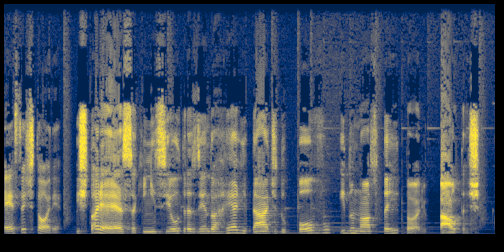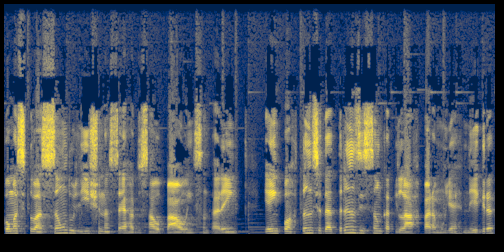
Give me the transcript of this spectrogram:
essa história. História essa que iniciou trazendo a realidade do povo e do nosso território. Pautas como a situação do lixo na Serra do Salbal, em Santarém, e a importância da transição capilar para a mulher negra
